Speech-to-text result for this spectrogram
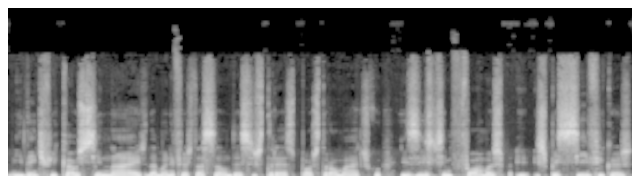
identificar os sinais da manifestação desse estresse pós-traumático. Existem formas específicas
